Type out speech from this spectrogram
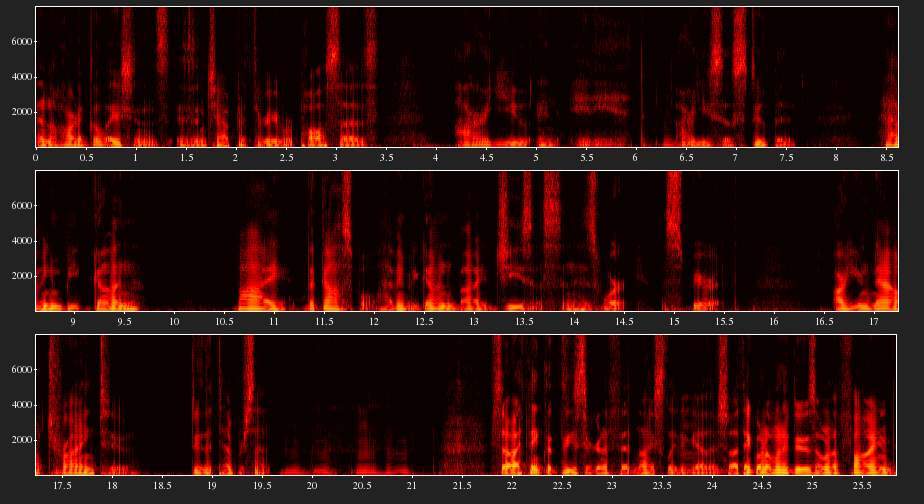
and the heart of Galatians is in chapter 3, where Paul says, Are you an idiot? Mhm. Are you so stupid? Having begun by the gospel, having begun by Jesus and his work, the Spirit, are you now trying to do the 10%? Mhm. Mhm. So I think that these are going to fit nicely Mm-hmm. together. So I think what I'm going to do is I'm going to find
